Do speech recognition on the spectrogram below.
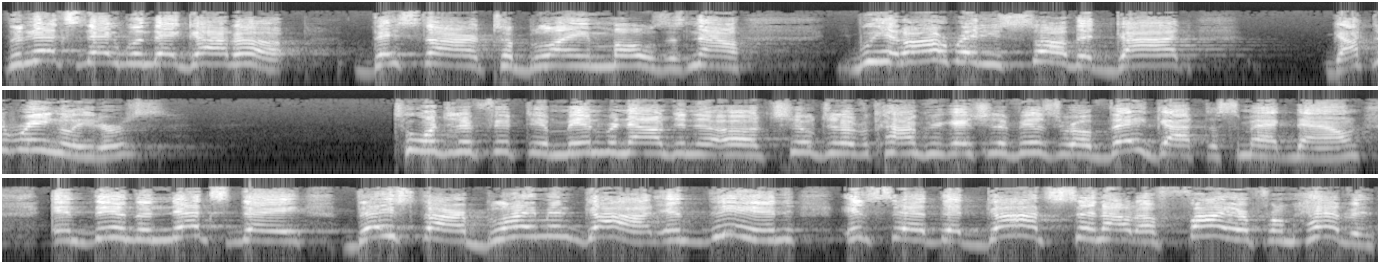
The next day when they got up, they started to blame Moses. Now, we had already saw that God got the ringleaders 250 men renowned in the uh, children of the congregation of Israel, they got the smackdown. And then the next day, they start blaming God. And then it said that God sent out a fire from heaven.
